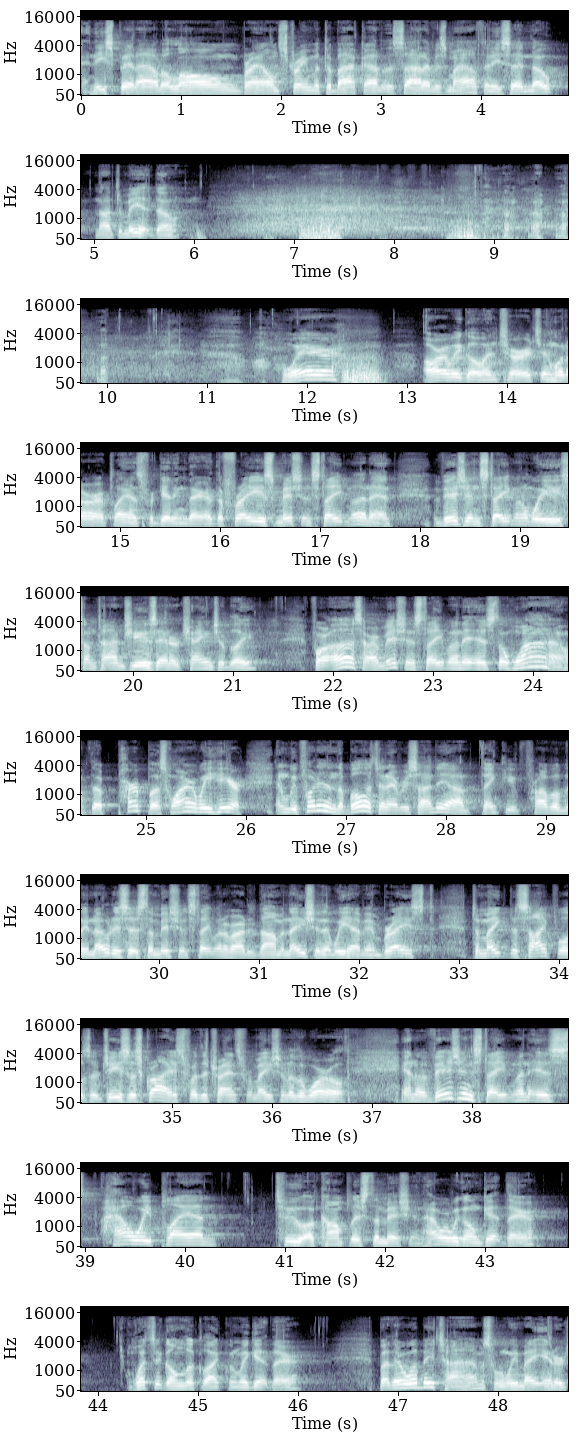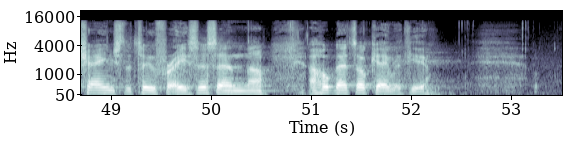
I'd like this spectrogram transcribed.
And he spit out a long brown stream of tobacco out of the side of his mouth and he said, Nope, not to me it don't. Where are we going, church, and what are our plans for getting there? The phrase mission statement and vision statement we sometimes use interchangeably. For us, our mission statement is the why, the purpose. Why are we here? And we put it in the bulletin every Sunday. I think you've probably noticed it's the mission statement of our denomination that we have embraced to make disciples of Jesus Christ for the transformation of the world. And a vision statement is how we plan to accomplish the mission. How are we going to get there? What's it going to look like when we get there? But there will be times when we may interchange the two phrases, and uh, I hope that's okay with you.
